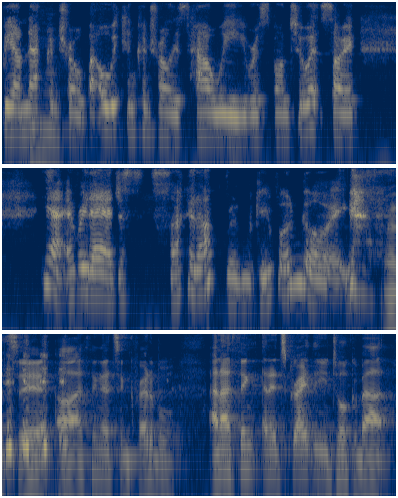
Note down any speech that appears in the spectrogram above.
beyond mm-hmm. our control but all we can control is how we respond to it. So yeah every day i just suck it up and keep on going. That's it. Oh i think that's incredible. And i think and it's great that you talk about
